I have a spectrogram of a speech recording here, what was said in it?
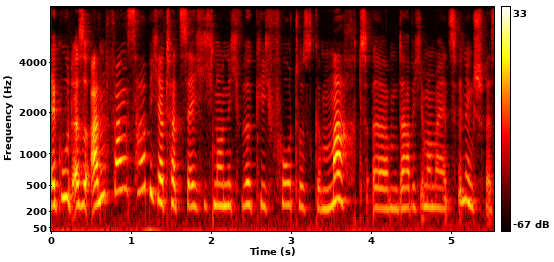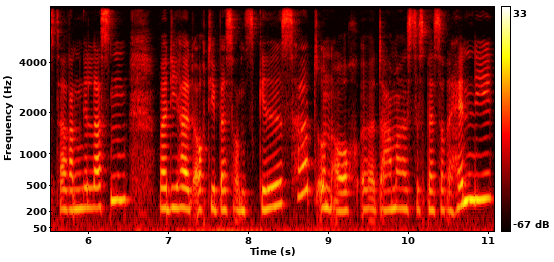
Ja gut, also anfangs habe ich ja tatsächlich noch nicht wirklich Fotos gemacht. Ähm, da habe ich immer meine Zwillingsschwester rangelassen, weil die halt auch die besseren Skills hat und auch äh, damals das bessere Handy.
